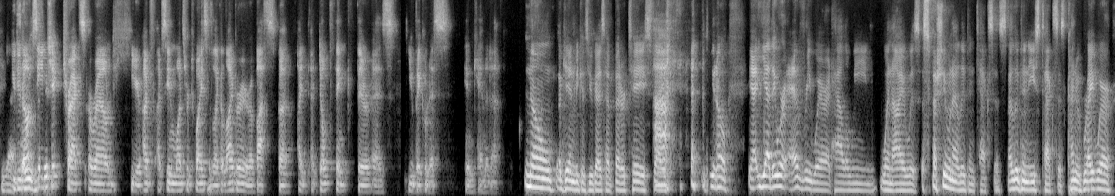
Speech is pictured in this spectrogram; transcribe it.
you do not see chick tracts around here. I've I've seen them once or twice as like a library or a bus, but I, I don't think they're as ubiquitous in Canada? No, again, because you guys have better taste. Like, you know, yeah, yeah, they were everywhere at Halloween when I was, especially when I lived in Texas. I lived in East Texas, kind of right where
